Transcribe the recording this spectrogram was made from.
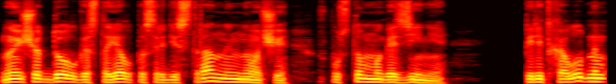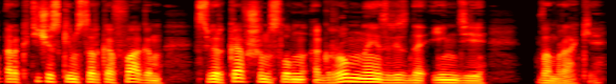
но еще долго стоял посреди странной ночи в пустом магазине, перед холодным арктическим саркофагом, сверкавшим словно огромная звезда Индии во мраке.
